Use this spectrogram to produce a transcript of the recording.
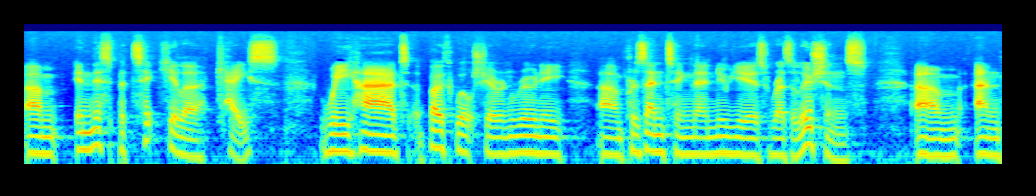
Um, in this particular case, we had both Wilshere and Rooney um, presenting their New Year's resolutions. Um, and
